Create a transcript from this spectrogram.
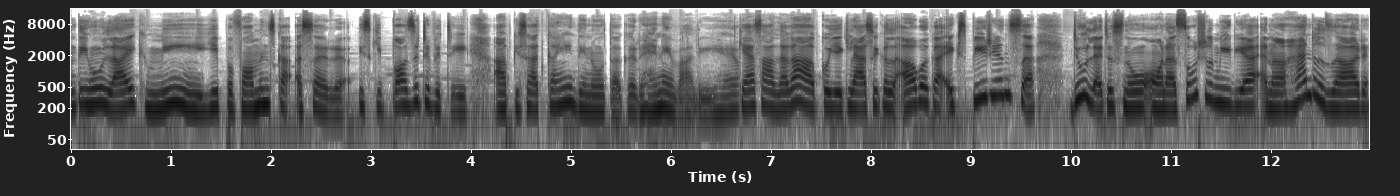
जानती हूँ लाइक मी ये परफॉर्मेंस का असर, इसकी पॉजिटिविटी आपके साथ कई दिनों तक रहने वाली है। कैसा लगा आपको ये क्लासिकल आवर का experience do let us know on our social media and our handles are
